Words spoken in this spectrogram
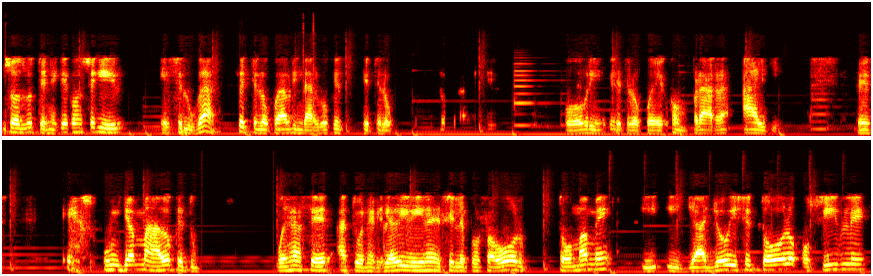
Nosotros tenemos que conseguir ese lugar que te lo pueda brindar algo que, te lo, que te lo puede comprar alguien. Entonces, es un llamado que tú puedes hacer a tu energía divina y decirle, por favor, tómame y, y, ya yo hice todo lo posible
